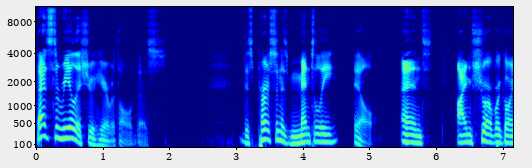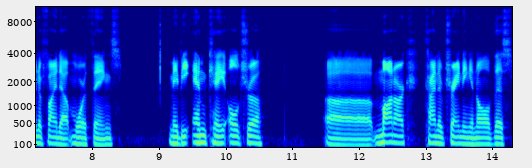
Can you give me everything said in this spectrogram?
That's the real issue here with all of this. This person is mentally ill. And I'm sure we're going to find out more things. Maybe MK Ultra, uh, Monarch kind of training and all of this.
